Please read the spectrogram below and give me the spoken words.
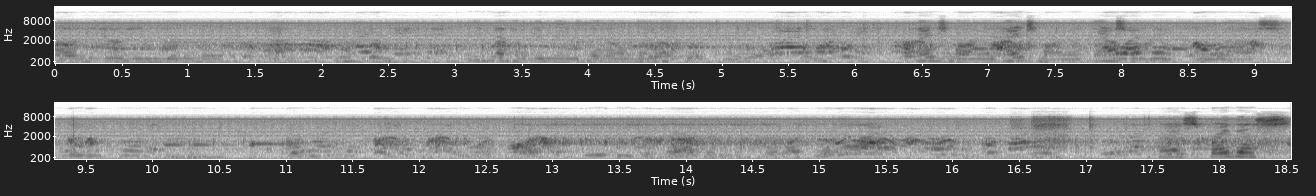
Oh, you're dirty and giving me. He's not gonna give me anything, I don't think. Thanks, Mario. Thanks, Mario. Thanks, Mario. You ass. Hey, spray this.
